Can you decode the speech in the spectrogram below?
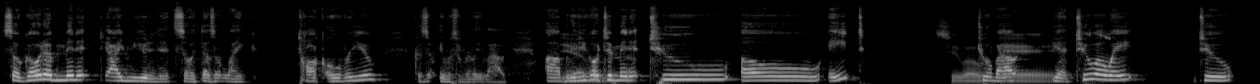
So go to minute. I muted it so it doesn't like talk over you because it was really loud. Uh, but Yeah, if you go to minute two oh eight, Two To about- yeah, two oh eight to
